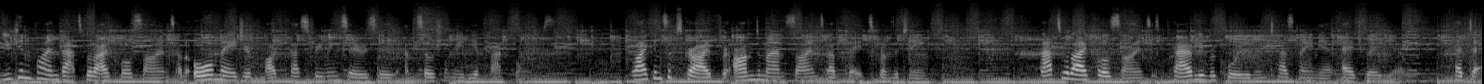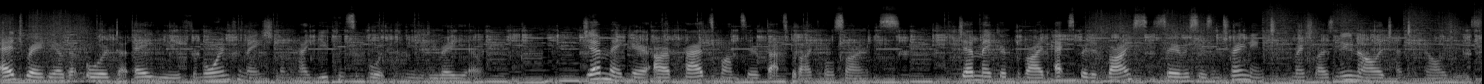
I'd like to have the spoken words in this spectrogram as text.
You can find That's What I Call Science on all major podcast streaming services and social media platforms. Like and subscribe for on demand science updates from the team. That's What I Call Science is proudly recorded in Tasmania at Edge Radio. Head to edgeradio.org.au for more information on how you can support community radio. GemMaker are a proud sponsor of That's What I Call Science. GemMaker provide expert advice, services and training to commercialise new knowledge and technologies.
